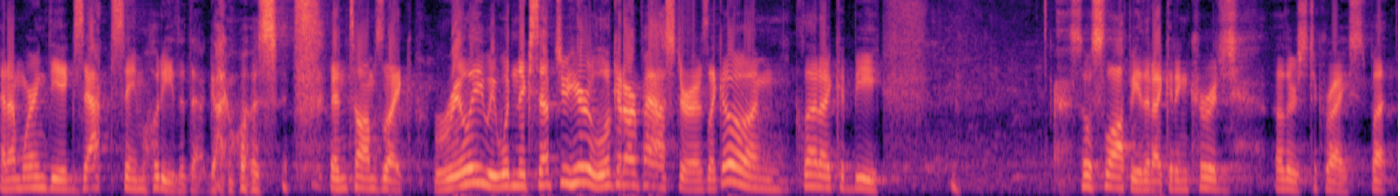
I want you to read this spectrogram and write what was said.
and I'm wearing the exact same hoodie that that guy was. and Tom's like, Really? We wouldn't accept you here? Look at our pastor. I was like, Oh, I'm glad I could be so sloppy that I could encourage others to Christ. But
